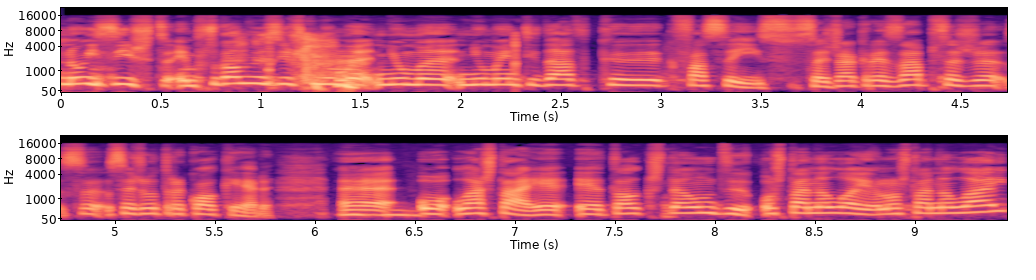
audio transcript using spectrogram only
Não existe. Em Portugal não existe nenhuma, nenhuma, nenhuma entidade que, que, faça isso, seja a Cresap, seja, seja outra qualquer. Uh, ou, lá está, é, é, a tal questão de ou está na lei ou não está na lei,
